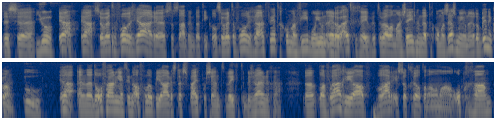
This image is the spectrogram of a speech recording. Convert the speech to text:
Dus ja, ja, zo werd er vorig jaar, zo staat in het artikel, zo werd er vorig jaar 40,4 miljoen euro uitgegeven, terwijl er maar 37,6 miljoen euro binnenkwam. Oeh. Ja, en eh, de hofhouding heeft in de afgelopen jaren slechts 5% weten te bezuinigen. Dan, dan vraag je je af, waar is dat geld dan allemaal opgegaan?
